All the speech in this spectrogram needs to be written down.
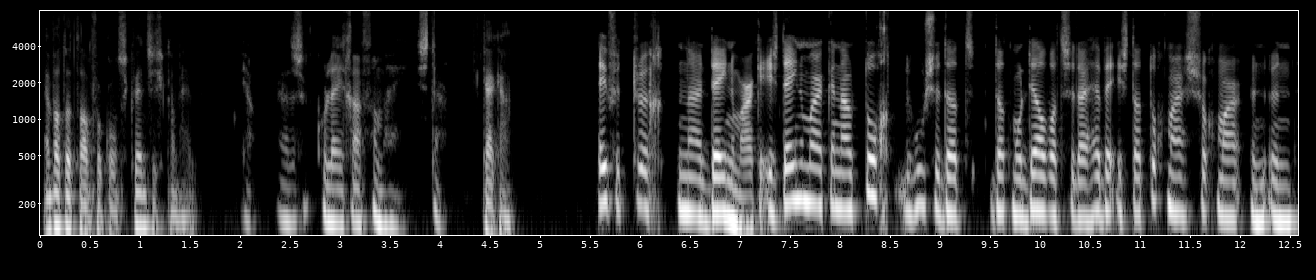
En wat dat dan voor consequenties kan hebben. Ja, dat is een collega van mij is daar. Kijk aan. Even terug naar Denemarken. Is Denemarken nou toch, hoe ze dat, dat model wat ze daar hebben, is dat toch maar, zeg maar een, een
